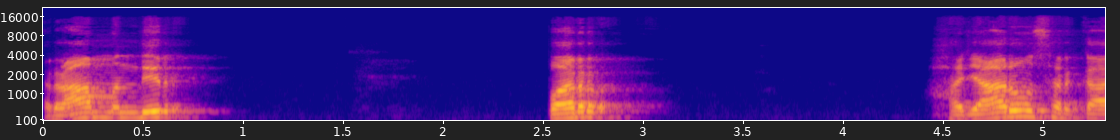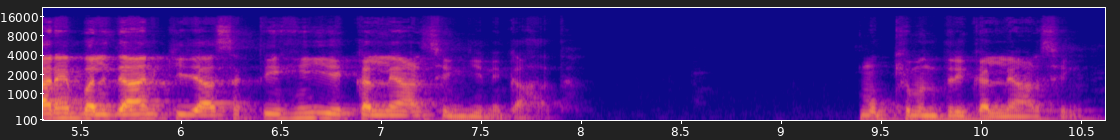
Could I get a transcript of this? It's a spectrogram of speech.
राम मंदिर पर हज़ारों सरकारें बलिदान की जा सकती हैं, ये कल्याण सिंह जी ने कहा था। मुख्यमंत्री कल्याण सिंह।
